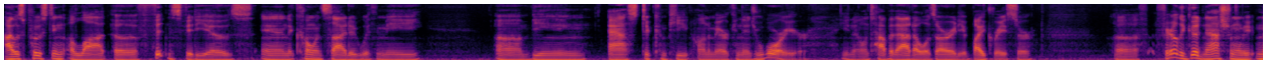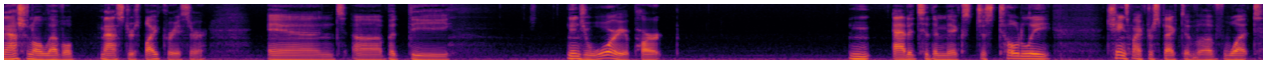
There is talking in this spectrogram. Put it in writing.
I was posting a lot of fitness videos, and it coincided with me um, being asked to compete on American Ninja Warrior. You know, on top of that, I was already a bike racer, a fairly good national national level masters bike racer, and uh, but the Ninja Warrior part added to the mix just totally changed my perspective of what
